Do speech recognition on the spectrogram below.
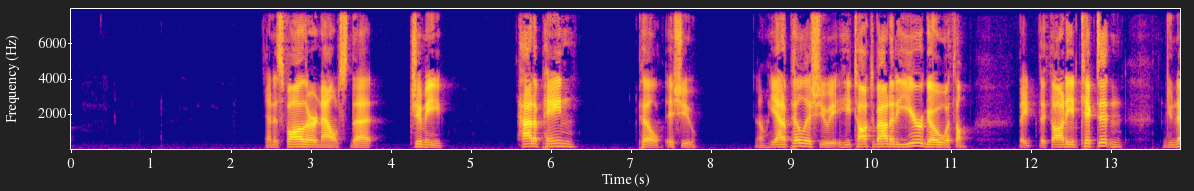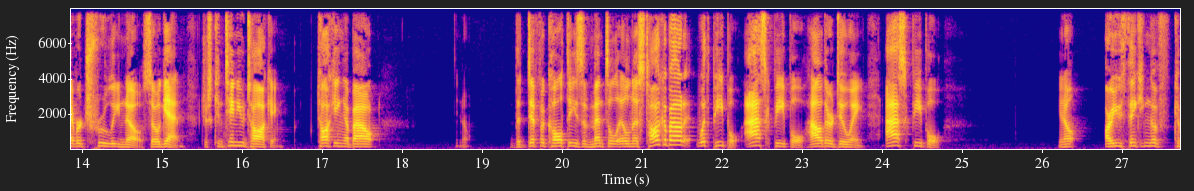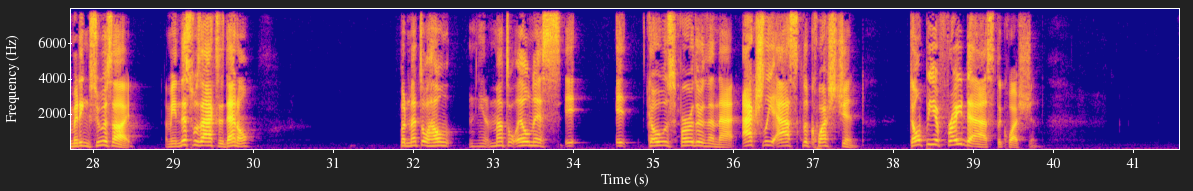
And his father announced that Jimmy had a pain pill issue. You know, he had a pill issue. He, he talked about it a year ago with them. They they thought he had kicked it and you never truly know. So again, just continue talking. Talking about the difficulties of mental illness. Talk about it with people. Ask people how they're doing. Ask people you know, are you thinking of committing suicide? I mean, this was accidental. But mental health, you know, mental illness, it it goes further than that. Actually ask the question. Don't be afraid to ask the question.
